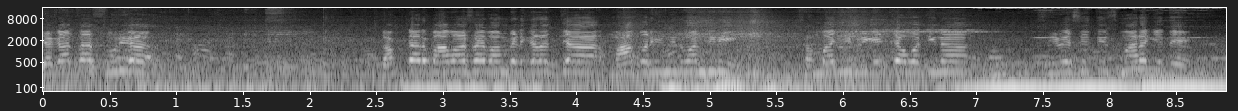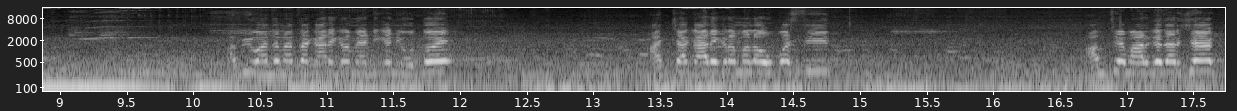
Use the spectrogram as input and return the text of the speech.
जगाचा सूर्य. डॉक्टर बाबासाहेब आंबेडकरांच्या महापरिनिर्वाण दिनी संभाजी ब्रिगेडच्या वतीनं शिवसेती स्मारक येथे अभिवादनाचा कार्यक्रम या ठिकाणी होतोय. आजच्या कार्यक्रमाला उपस्थित आमचे मार्गदर्शक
